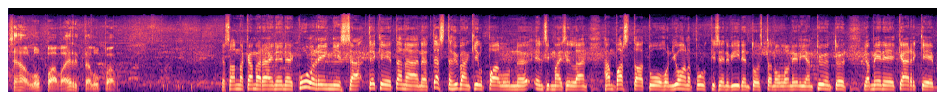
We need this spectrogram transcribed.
sehän on lupaava, erittäin lupaava. Ja Sanna Kämäräinen Kulringissä tekee tänään tästä hyvän kilpailun ensimmäisellään. Hän vastaa tuohon Johanna Pulkkisen 15.04 työntöön ja menee kärkeen 15.70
